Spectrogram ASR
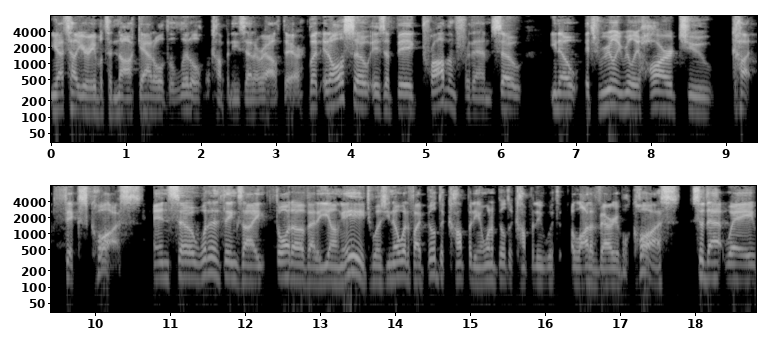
That's how you're able to knock out all the little companies that are out there. But it also is a big problem for them. So, you know, it's really, really hard to cut fixed costs. And so one of the things I thought of at a young age was, you know what, if I build a company, I want to build a company with a lot of variable costs. So that way,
